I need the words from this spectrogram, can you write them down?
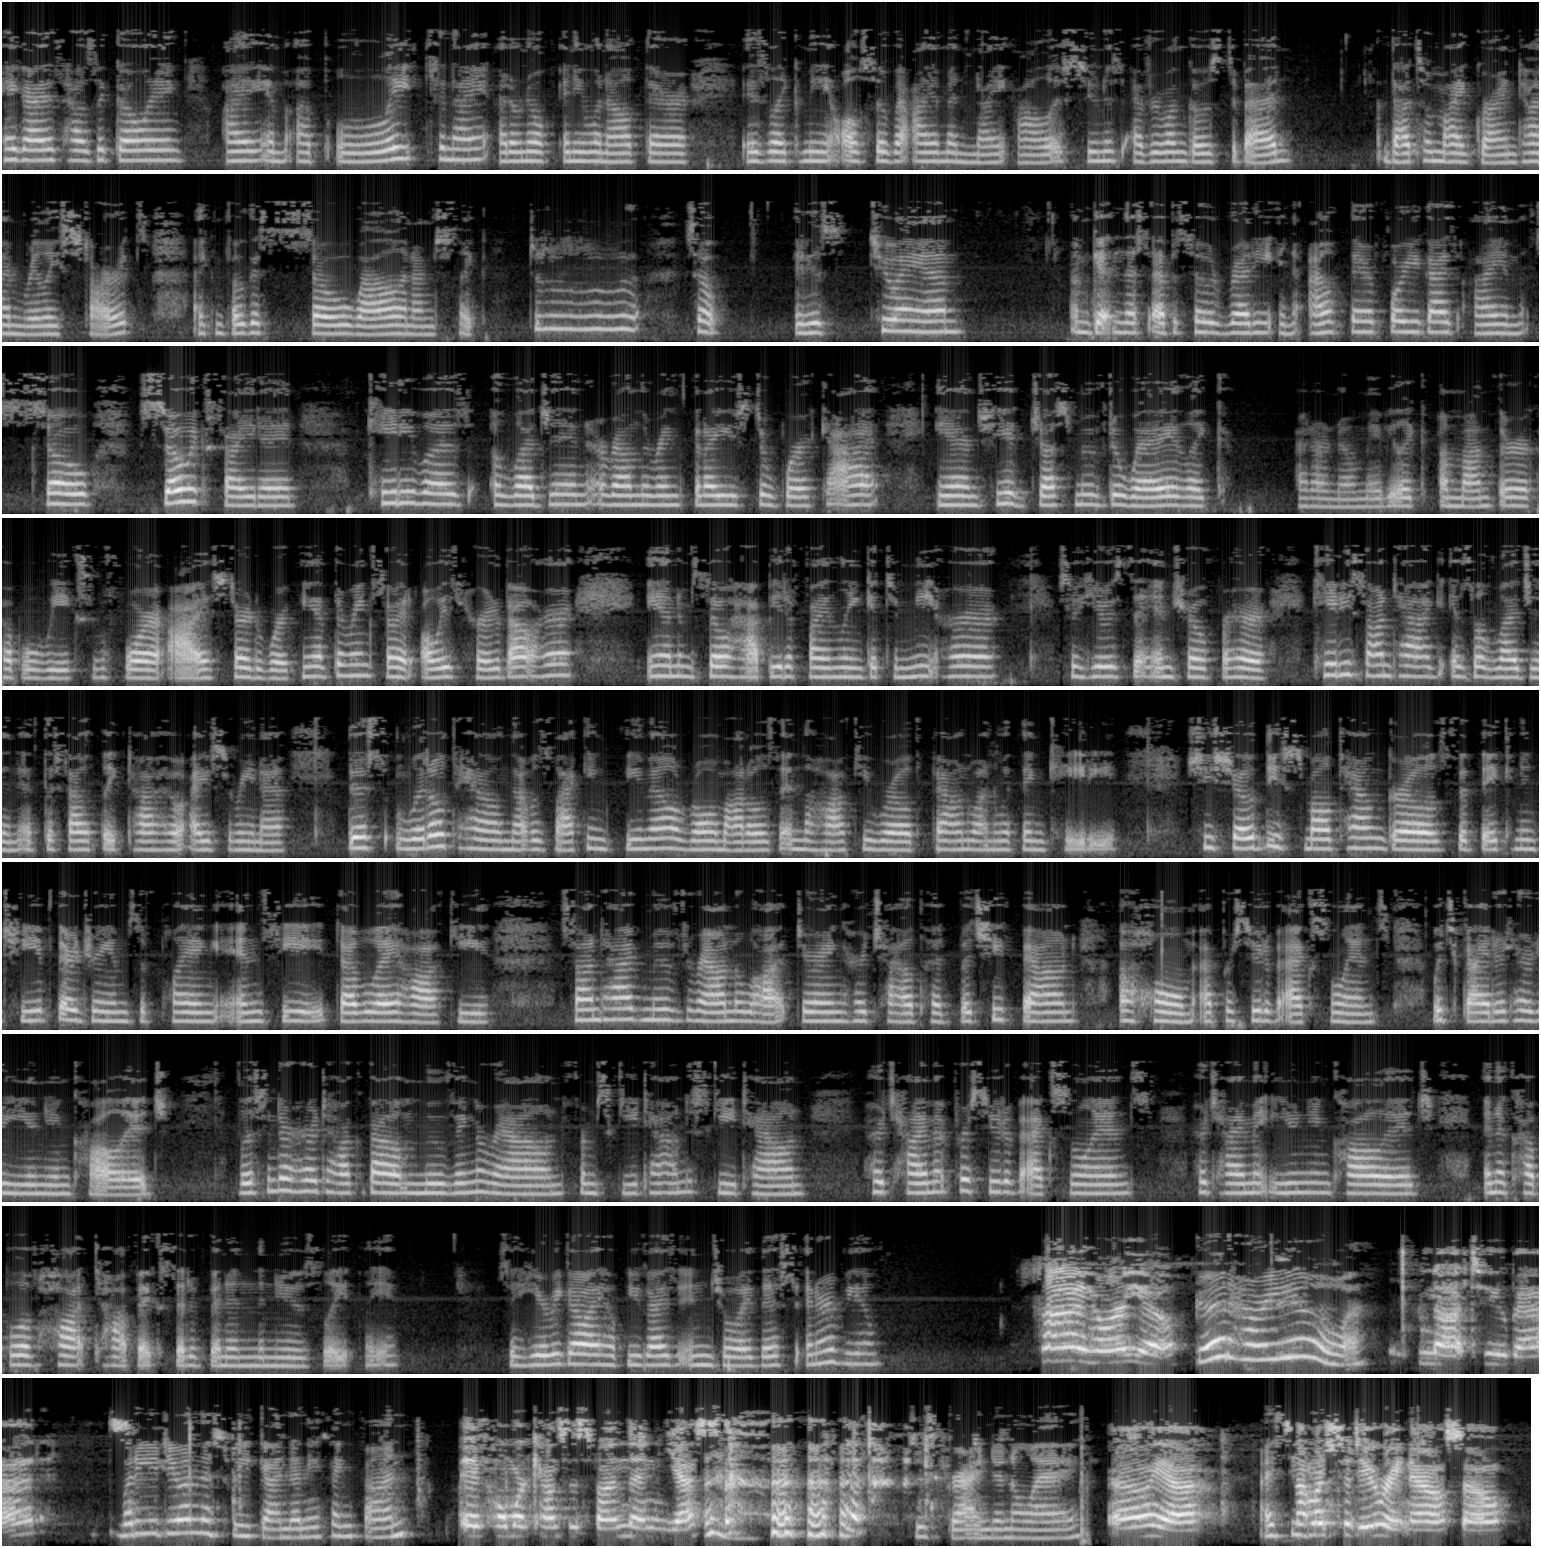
Hey guys, how's it going? I am up late tonight. I don't know if anyone out there is like me also, but I am a night owl. As soon as everyone goes to bed, that's when my grind time really starts. I can focus so well and I'm just like, so it is 2 a.m. I'm getting this episode ready and out there for you guys. I am so, so excited. Katie was a legend around the rink that I used to work at and she had just moved away like I don't know, maybe like a month or a couple weeks before I started working at the rink, so I'd always heard about her, and I'm so happy to finally get to meet her. So here's the intro for her. Katie Sonntag is a legend at the South Lake Tahoe Ice Arena. This little town that was lacking female role models in the hockey world found one within Katie. She showed these small town girls that they can achieve their dreams of playing NCAA hockey Sonntag moved around a lot during her childhood, but she found a home at Pursuit of Excellence, which guided her to Union College. Listen to her talk about moving around from ski town to ski town, her time at Pursuit of Excellence, her time at Union College, and a couple of hot topics that have been in the news lately. So here we go. I hope you guys enjoy this interview. Hi, how are you? Good, how are you? Not too bad. What are you doing this weekend? Anything fun? If homework counts as fun, then yes. Just grinding away. Oh yeah. I see. Not that- much to do right now, so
